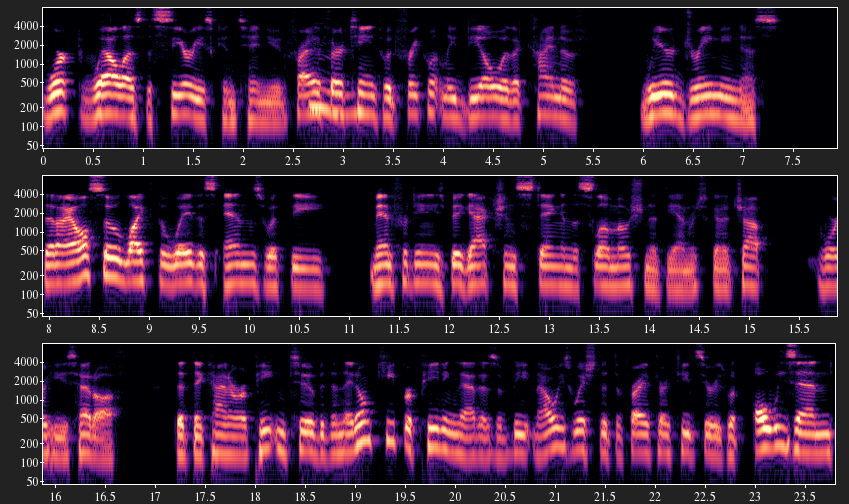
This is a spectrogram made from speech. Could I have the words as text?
worked well as the series continued friday the Hmm. 13th would frequently deal with a kind of weird dreaminess that I also like the way this ends with the Manfredini's big action sting and the slow motion at the end, which is going to chop Voorhees' head off. That they kind of repeat into, but then they don't keep repeating that as a beat. And I always wish that the Friday Thirteenth series would always end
